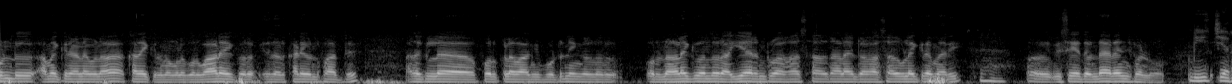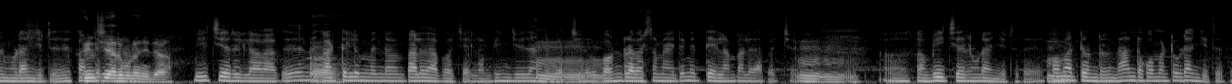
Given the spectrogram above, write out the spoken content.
ஒன்று அமைக்கிற அளவில் கதைக்கிறேன். உங்களுக்கு ஒரு வாடகைக்கு ஒரு இதில் ஒரு கடை ஒன்று பார்த்து அதுக்குள்ள பொருட்களை வாங்கி போட்டு நீங்கள் ஒரு ஒரு நாளைக்கு வந்து ஒரு ஐயாயிரம் ரூபா காசு அது நாலாயிரம் ரூபா காசு அது உழைக்கிற மாதிரி. ஒரு விஷயத்தை வந்து அரேஞ்ச் பண்ணுவோம். பீச் ஏற முடிஞ்சிட்டு வீல் சேர் முடிஞ்சிட்டா பீச் ஏர் இல்லாவாக்கு இந்த கட்டிலும் இந்த பழுதா போச்சு எல்லாம் பிஞ்சு தான் போச்சு. ஒன்றரை வருஷமாயிட்டு மெத்தை எல்லாம் பழுதா போச்சு. ம் ம் பீச் ஏர் உடைஞ்சிட்டது கொமட்டு ஒன்று இருந்தால் அந்த கொமட்டு உடைஞ்சிட்டது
